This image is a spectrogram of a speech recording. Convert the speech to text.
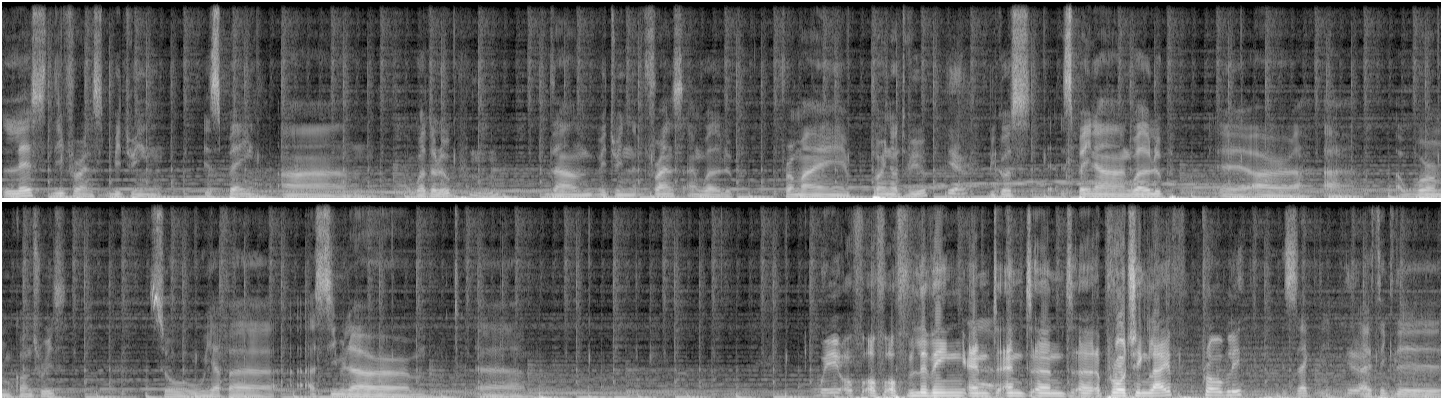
less difference between Spain and Guadeloupe than between France and Guadeloupe, from my point of view, Yeah. because Spain and Guadeloupe uh, are warm countries, so we have a, a similar. Um, uh, way of, of, of living and and and uh, approaching life probably Exactly. Yeah. I think the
